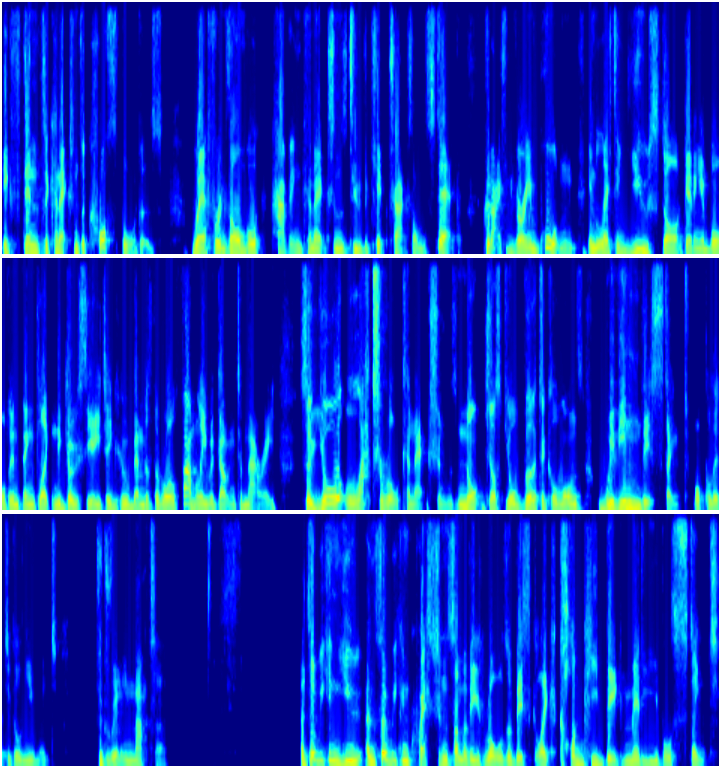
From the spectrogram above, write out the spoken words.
extends to connections across borders, where, for example, having connections to the Kipchaks on the steppe could actually be very important in letting you start getting involved in things like negotiating who members of the royal family were going to marry. So your lateral connections, not just your vertical ones within this state or political unit, could really matter. And so we can use, and so we can question some of these roles of this like clunky big medieval state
